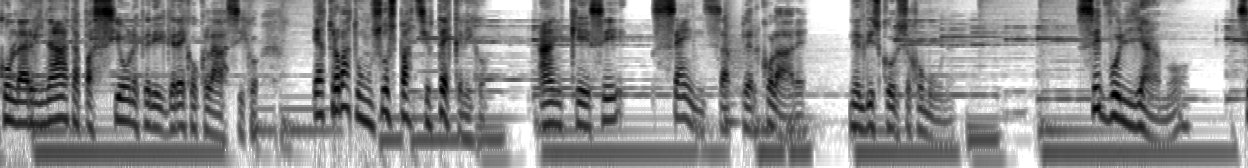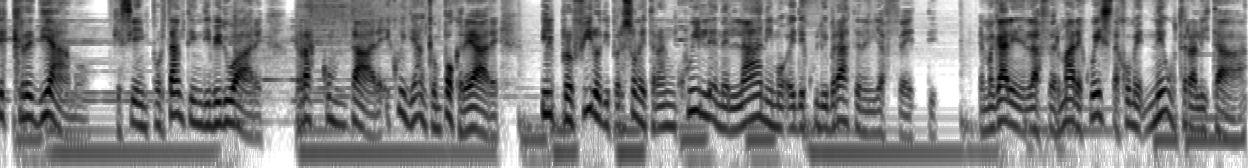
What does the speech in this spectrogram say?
con la rinata passione per il greco classico, e ha trovato un suo spazio tecnico, anche se senza percolare nel discorso comune. Se vogliamo, se crediamo che sia importante individuare, raccontare e quindi anche un po' creare il profilo di persone tranquille nell'animo ed equilibrate negli affetti, e magari nell'affermare questa come neutralità,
